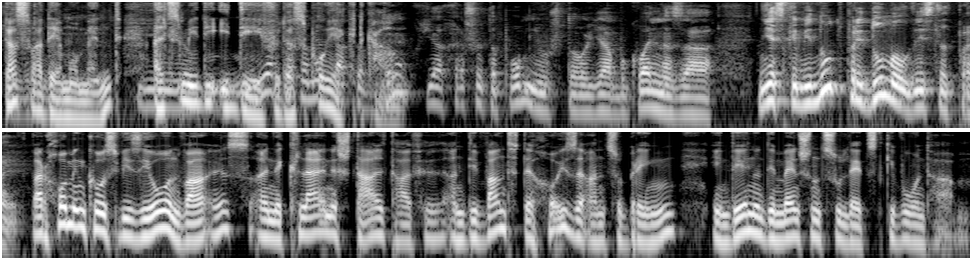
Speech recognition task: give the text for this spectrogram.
Das war der Moment, als mir die Idee für das Projekt kam. Parchomenkos Vision war es, eine kleine Stahltafel an die Wand der Häuser anzubringen, in denen die Menschen zuletzt gewohnt haben.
